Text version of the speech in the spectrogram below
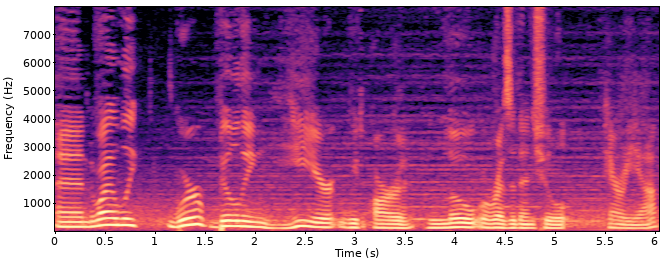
And while we were building here with our low residential area,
